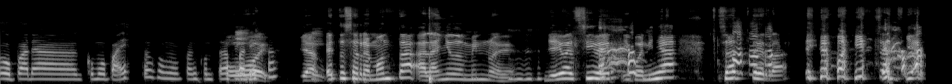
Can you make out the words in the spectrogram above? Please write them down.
o para como para esto, como para encontrar Uy, pareja? Ya, Sí. esto se remonta al año 2009. Yo iba al ciber y ponía chat perra. Y me ponía a chatear,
